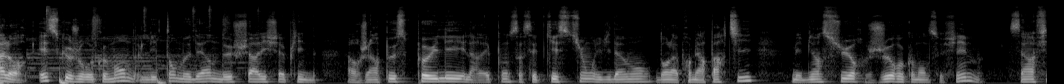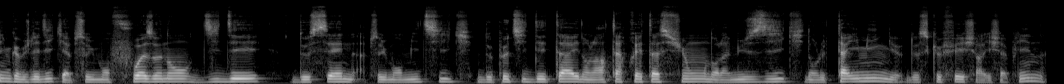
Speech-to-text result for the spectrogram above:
Alors, est-ce que je recommande les temps modernes de Charlie Chaplin? Alors j'ai un peu spoilé la réponse à cette question évidemment dans la première partie, mais bien sûr je recommande ce film. C'est un film comme je l'ai dit qui est absolument foisonnant d'idées, de scènes absolument mythiques, de petits détails dans l'interprétation, dans la musique, dans le timing de ce que fait Charlie Chaplin,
